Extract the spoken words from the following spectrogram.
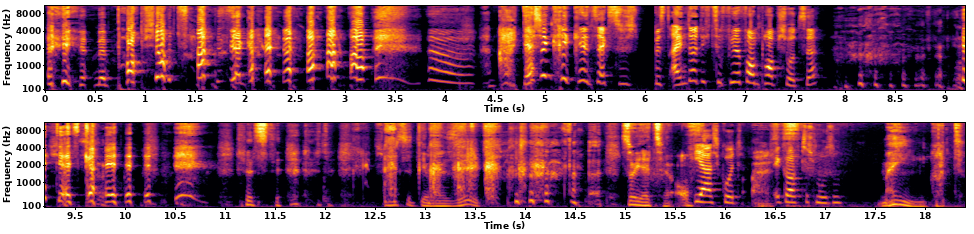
mit Popschutz? Das ist ja geil. ah, deswegen krieg kein Sex. Du bist eindeutig zu viel vom Popschutz, ja? Der ist geil. Das, das müsstet ihr mal sehen. so, jetzt hör auf. Ja, ist gut. Ich hoffe zu schmusen. Mein Gott.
